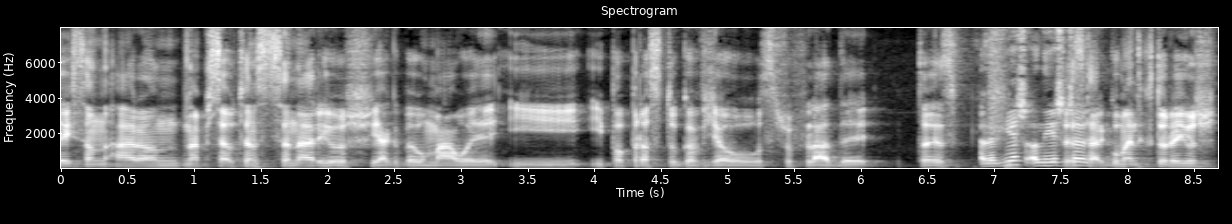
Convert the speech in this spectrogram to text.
Jason Aaron napisał ten scenariusz jak był mały i, i po prostu go wziął z szuflady to jest, Ale wiesz, on jeszcze... to jest argument, który już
